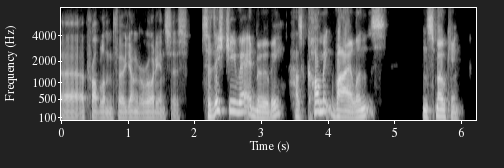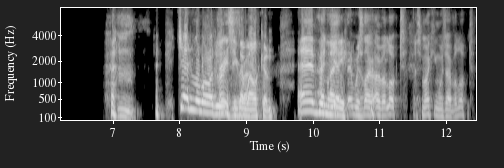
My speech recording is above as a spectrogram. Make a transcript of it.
uh, a problem for younger audiences. So this G rated movie has comic violence and smoking. Mm. General audiences Crazy, are right? welcome. and Everybody. yet it was overlooked. The smoking was overlooked.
